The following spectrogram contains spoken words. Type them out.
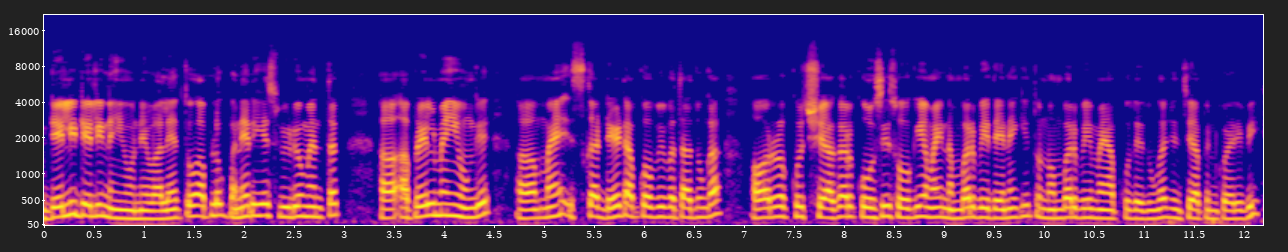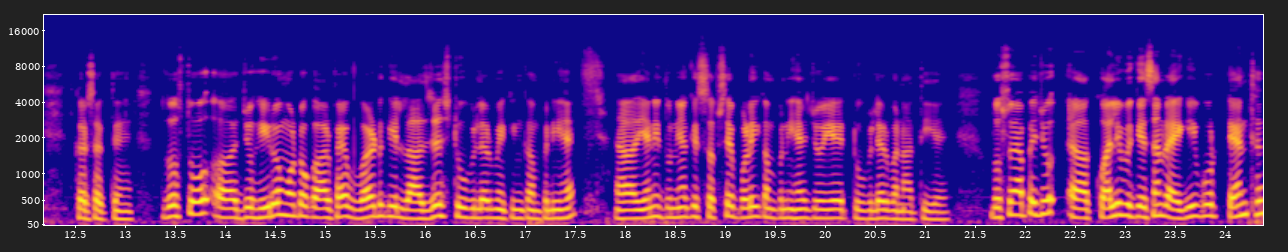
डेली डेली नहीं होने वाले हैं। तो आप लोग बने रहिए इस वीडियो में तक अप्रैल में ही होंगे। मैं इसका डेट आपको अभी बता दूँगा और कुछ अगर कोशिश होगी हमारी नंबर भी देने की तो नंबर भी मैं आपको दे दूँगा, जिनसे आप इंक्वायरी भी कर सकते हैं। तो दोस्तों जो हीरो मोटोकॉर्प है वर्ल्ड की largest two wheeler making company है यानी दुनिया की सबसे बड़ी कंपनी है जो ये टू व्हीलर बनाती है। दोस्तों, यहाँ पे जो क्वालिफिकेशन रहेगी वो टेंथ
